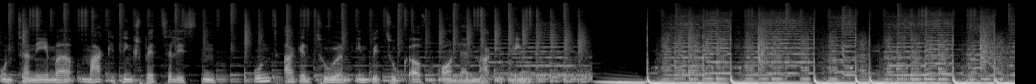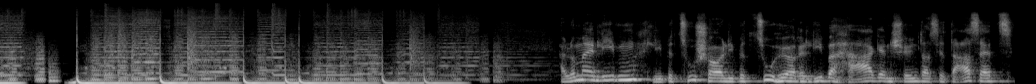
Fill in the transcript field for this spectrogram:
Unternehmer, Marketing-Spezialisten und Agenturen in Bezug auf Online-Marketing. Hallo meine Lieben, liebe Zuschauer, liebe Zuhörer, lieber Hagen, schön, dass ihr da seid.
